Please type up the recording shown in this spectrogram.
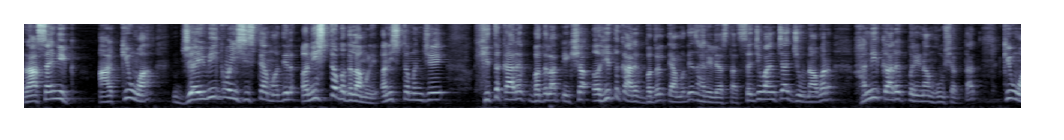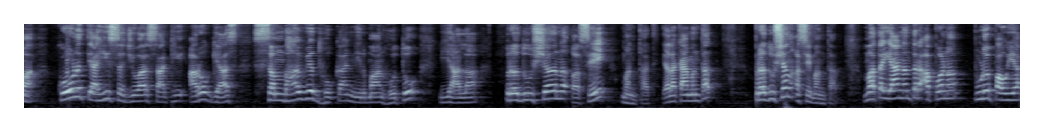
रासायनिक आ- किंवा जैविक वैशिष्ट्यामधील अनिष्ट बदलामुळे अनिष्ट म्हणजे हितकारक बदलापेक्षा अहितकारक बदल त्यामध्ये झालेले असतात. सजीवांच्या जीवनावर हानिकारक परिणाम होऊ शकतात किंवा कोणत्याही सजीवासाठी आरोग्यास संभाव्य धोका निर्माण होतो याला प्रदूषण असे म्हणतात. याला काय म्हणतात? प्रदूषण असे म्हणतात. मग आता यानंतर आपण पुढं पाहूया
